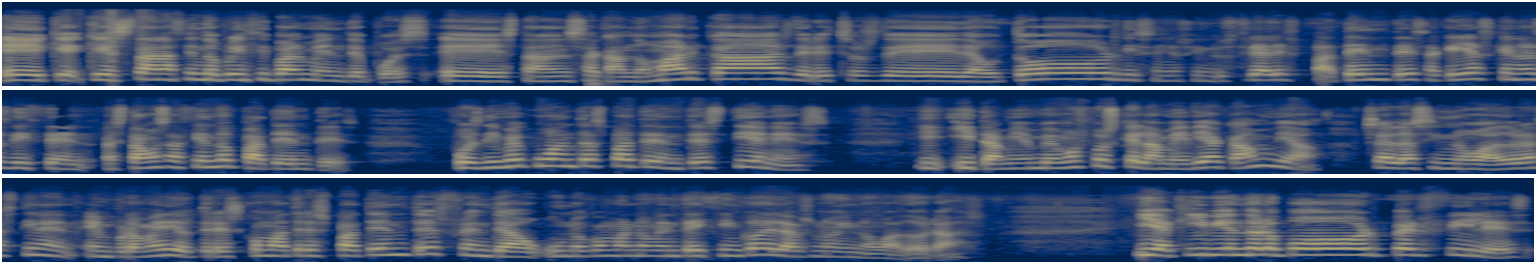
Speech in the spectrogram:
eh, ¿qué, están haciendo principalmente? Pues eh, están sacando marcas, derechos de, autor, diseños industriales, patentes, aquellas que nos dicen, estamos haciendo patentes. Pues dime cuántas patentes tienes. Y, también vemos pues, que la media cambia. O sea, las innovadoras tienen en promedio 3,3 patentes frente a 1,95 de las no innovadoras. Y aquí viéndolo por perfiles,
